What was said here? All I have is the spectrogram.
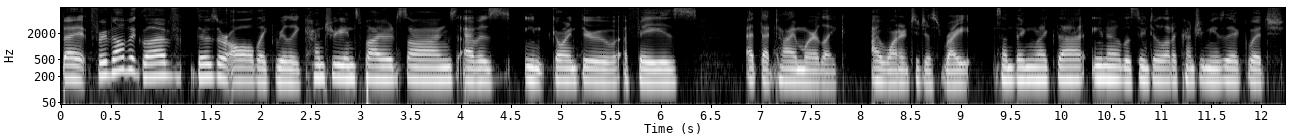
But for Velvet Glove, those are all like really country inspired songs. I was going through a phase at that time where like I wanted to just write something like that, you know, listening to a lot of country music, which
